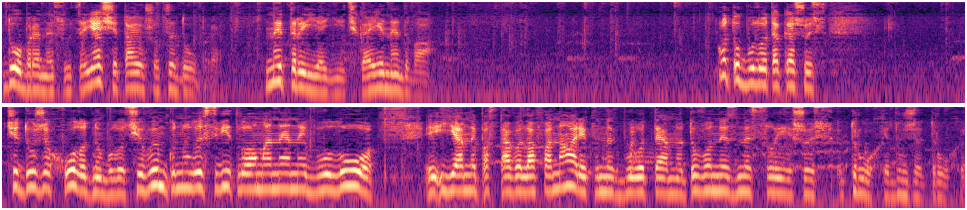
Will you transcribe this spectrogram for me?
добре несуться. Я вважаю, що це добре. Не три яєчка і не два. Ото було таке щось. Чи дуже холодно було, чи вимкнули світло, а мене не було. Я не поставила фонарик, в них було темно, то вони знесли щось трохи, дуже трохи.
